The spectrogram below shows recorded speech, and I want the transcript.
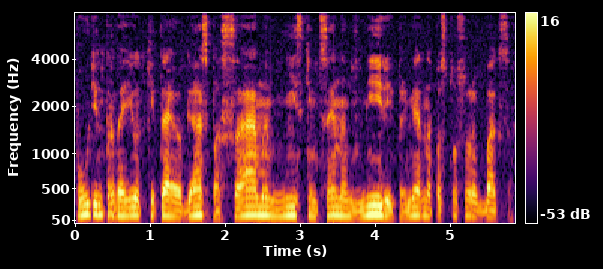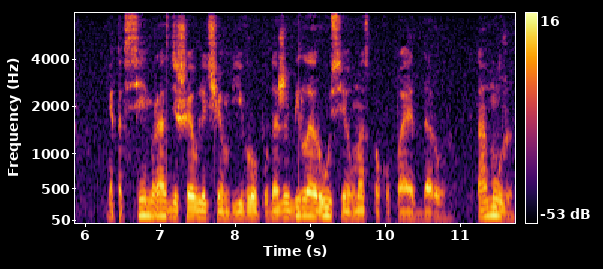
Путин продает Китаю газ по самым низким ценам в мире, примерно по 140 баксов. Это в 7 раз дешевле, чем в Европу. Даже Белоруссия у нас покупает дороже. К тому же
